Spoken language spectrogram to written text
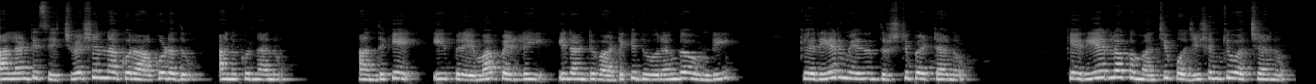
అలాంటి సిచ్యువేషన్ నాకు రాకూడదు అనుకున్నాను. అందుకే ఈ ప్రేమ పెళ్ళి ఇలాంటి వాటికి దూరంగా ఉండి కెరియర్ మీద దృష్టి పెట్టాను. కెరియర్లో ఒక మంచి పొజిషన్కి వచ్చాను.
